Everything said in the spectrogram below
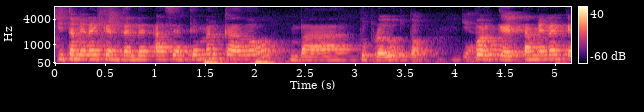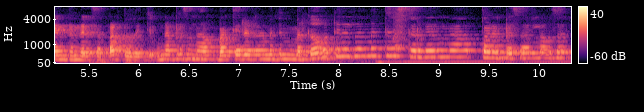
Y también hay que entender hacia qué mercado va tu producto. Porque también hay que entender esa parte de que una persona va a querer realmente mi mercado, va a querer realmente descargar una app para empezarla a usar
